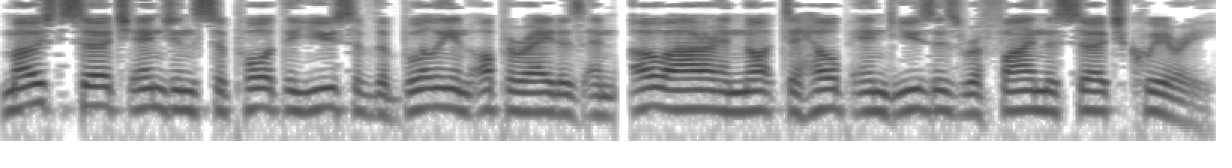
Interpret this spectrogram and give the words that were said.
Most search engines support the use of the Boolean operators and, OR and NOT to help end users refine the search query.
